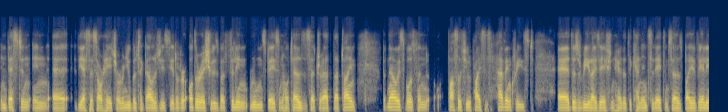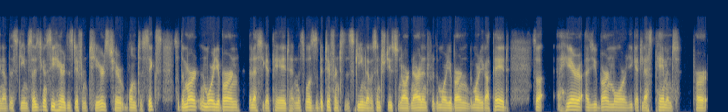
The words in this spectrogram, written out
investing in uh, the SSRH or renewable technologies. The other other issues about filling room space in hotels, etc. At that time, but now I suppose when fossil fuel prices have increased, uh, there's a realization here that they can insulate themselves by availing of this scheme. So as you can see here, there's different tiers, tier one to six. So the more, the more you burn, the less you get paid. And I suppose it's a bit different to the scheme that was introduced in Northern Ireland, where the more you burn, the more you got paid. So uh, here, as you burn more, you get less payment per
